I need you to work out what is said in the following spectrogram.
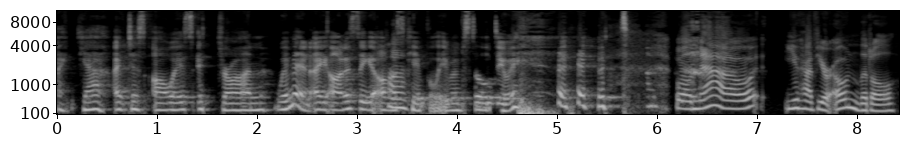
I, yeah, I've just always eh, drawn women. I honestly almost huh. can't believe I'm still doing it. well, now you have your own little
